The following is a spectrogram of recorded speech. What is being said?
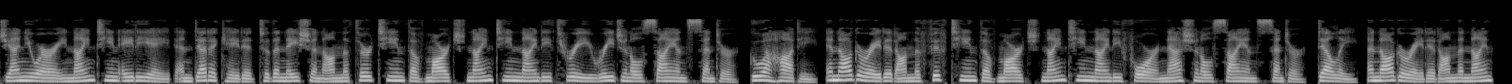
January 1988 and dedicated to the nation on 13 March 1993 Regional Science Centre, Guwahati, inaugurated on 15 March 1994 National Science Centre, Delhi, inaugurated on 9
